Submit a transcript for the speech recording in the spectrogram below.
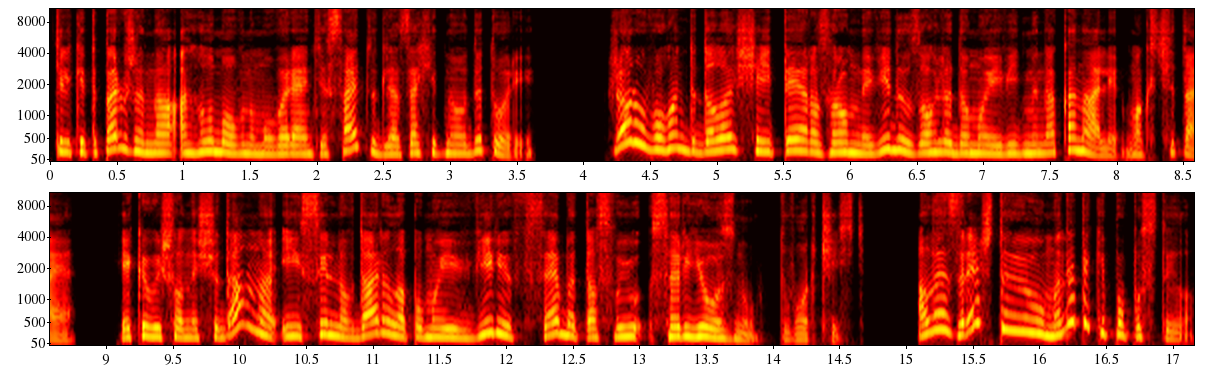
тільки тепер вже на англомовному варіанті сайту для західної аудиторії. Жару вогонь додало ще й те розгромне відео з оглядом моєї відьми на каналі Макс читає, яке вийшло нещодавно і сильно вдарило по моїй вірі в себе та в свою серйозну творчість. Але зрештою мене таки попустило.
